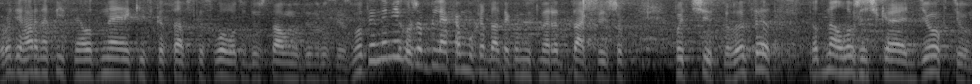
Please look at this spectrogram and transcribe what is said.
вроді гарна пісня, одне якесь кацапське слово туди вставлено, один російський. Ну ти не міг уже бляха-муха дати комусь на редакції, щоб почистили. Це одна ложечка дьогтю.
